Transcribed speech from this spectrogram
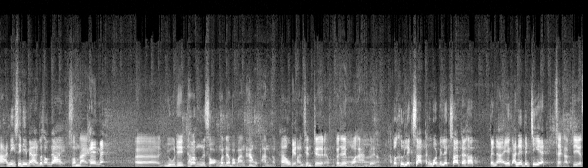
อ่าอันนี้ซีดีไม่อ่านก็ซ่อมได้ ซ่อมได้แพงไหม เอ่ออยู่ที่ถ้าว่ามือสองก็จะประมาณ 5 6 0 0 0ครับ5-6,000 เปลี่ยนทั้งเชนเจอร์ครับก็จะได้หัวอ่านด้วยครับครับก็คือเล็กซัสทั้งบนเป็นเล็กซัสนะครับ เป็น RX อันนี้เป็น GS ใช่ครับ GS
